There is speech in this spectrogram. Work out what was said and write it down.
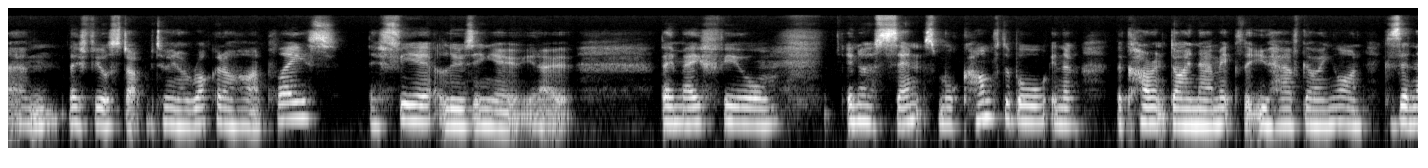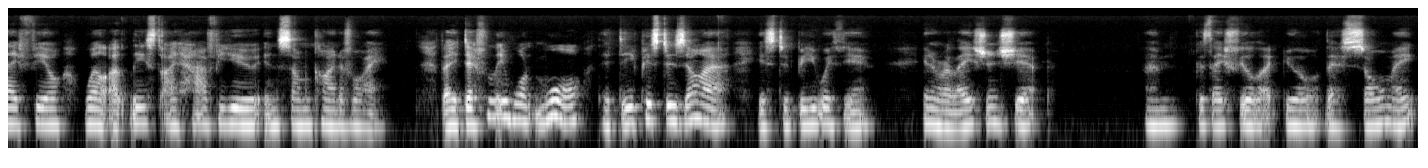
Um, they feel stuck between a rock and a hard place. They fear losing you, you know. They may feel, in a sense, more comfortable in the the current dynamic that you have going on because then they feel, well, at least I have you in some kind of way. They definitely want more. Their deepest desire is to be with you in a relationship because um, they feel like you're their soulmate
